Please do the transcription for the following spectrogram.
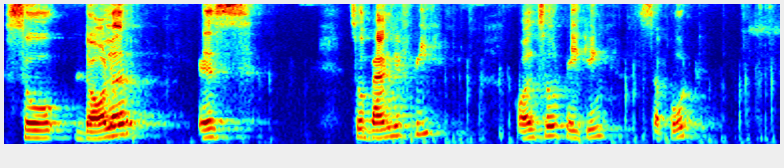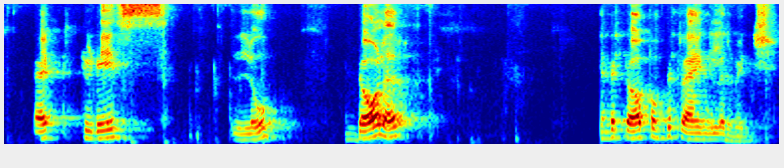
So dollar is so Bank Nifty also taking support at today's low. Dollar at the top of the triangular wedge.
